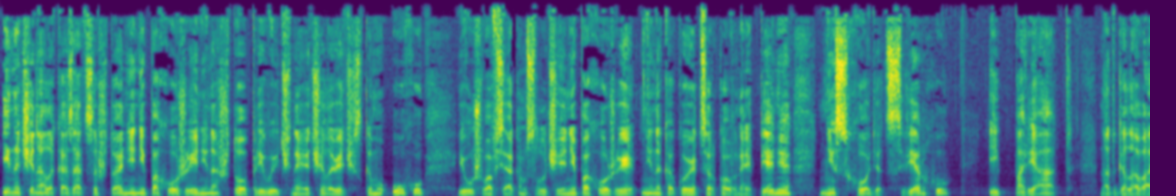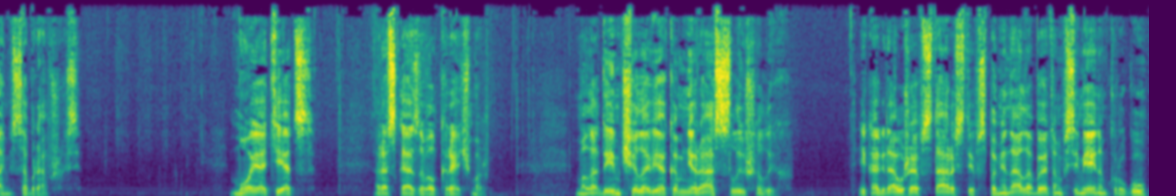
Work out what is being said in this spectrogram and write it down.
и начинало казаться, что они не похожие ни на что привычное человеческому уху, и уж во всяком случае не похожие ни на какое церковное пение, не сходят сверху и парят над головами собравшихся. «Мой отец», — рассказывал Кречмар, — «молодым человеком не раз слышал их, и когда уже в старости вспоминал об этом в семейном кругу,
